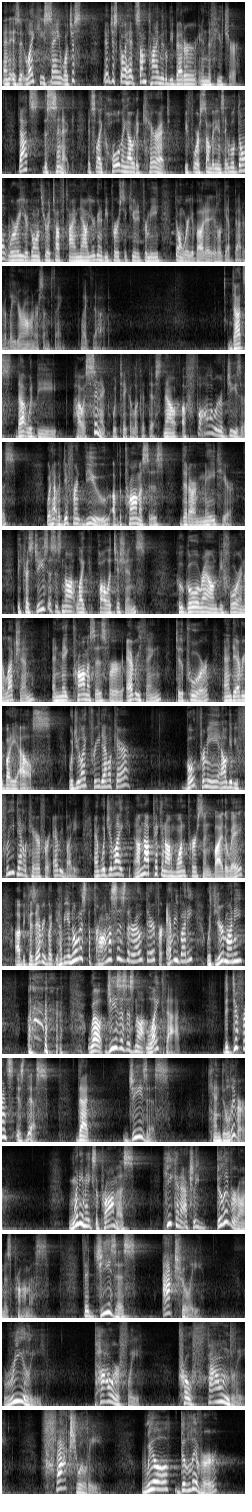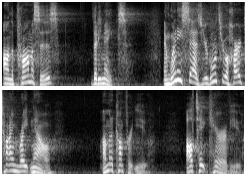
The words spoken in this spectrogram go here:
And is it like he's saying, well, just, yeah, just go ahead, sometime it'll be better in the future? That's the cynic. It's like holding out a carrot before somebody and say, Well, don't worry, you're going through a tough time now. You're going to be persecuted for me. Don't worry about it. It'll get better later on, or something like that. That's, that would be how a cynic would take a look at this. Now, a follower of Jesus would have a different view of the promises that are made here. Because Jesus is not like politicians who go around before an election and make promises for everything to the poor and to everybody else. Would you like free dental care? Vote for me and I'll give you free dental care for everybody. And would you like, I'm not picking on one person, by the way, uh, because everybody, have you noticed the promises that are out there for everybody with your money? well, Jesus is not like that. The difference is this that Jesus can deliver. When he makes a promise, he can actually deliver on his promise. That Jesus actually, really, powerfully, profoundly, factually will deliver on the promises that he makes. And when he says, You're going through a hard time right now, I'm going to comfort you, I'll take care of you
